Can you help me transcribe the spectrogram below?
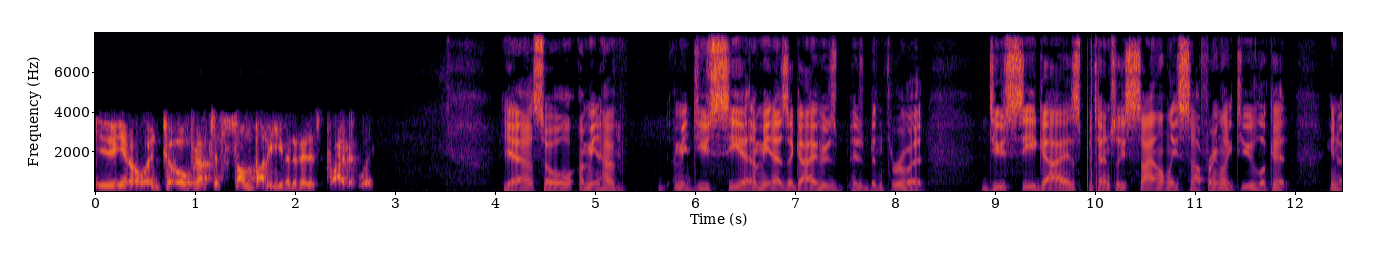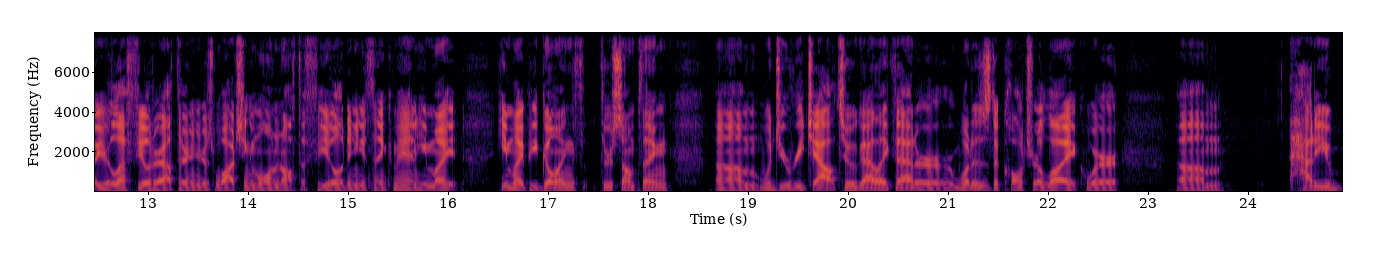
you know, and to open up to somebody, even if it is privately. Yeah. So, I mean, have, I mean, do you see it? I mean, as a guy who's, who's been through it, do you see guys potentially silently suffering? Like, do you look at, you know, your left fielder out there and you're just watching him on and off the field and you think, man, he might, he might be going th- through something. Um, would you reach out to a guy like that or, or what is the culture like where, um, how do you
